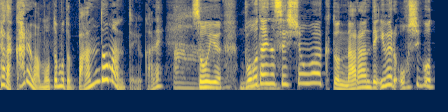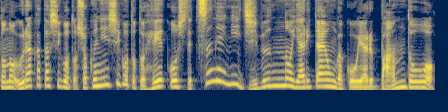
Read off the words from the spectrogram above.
ただ彼はもともとバンドマンというかね、そういう膨大なセッションワークと並んで、いわゆるお仕事の裏方仕事、職人仕事と並行して常に自分のやりたい音楽をやるバンドを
